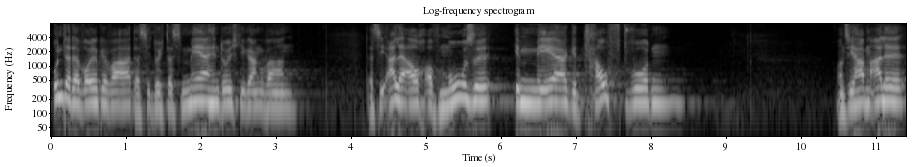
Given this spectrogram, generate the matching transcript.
unter der Wolke war, dass sie durch das Meer hindurchgegangen waren, dass sie alle auch auf Mose im Meer getauft wurden. Und sie haben alle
